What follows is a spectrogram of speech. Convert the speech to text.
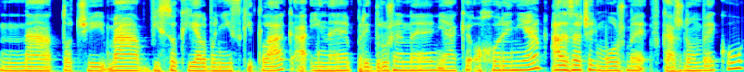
na to, či má vysoký alebo nízky tlak a iné pridružené nejaké ochorenia, ale začať môžeme v každom veku,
